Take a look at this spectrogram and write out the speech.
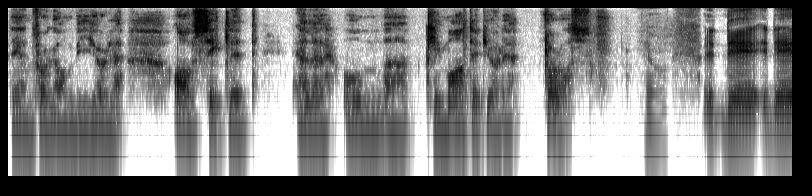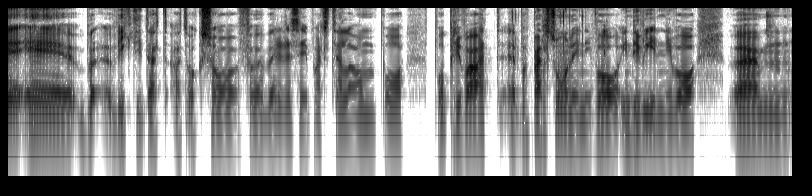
Det är en fråga om vi gör det avsiktligt eller om uh, klimatet gör det för oss. Ja. Det, det är viktigt att, att också förbereda sig på att ställa om på, på, privat, eh, på personlig nivå, individnivå. Um,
